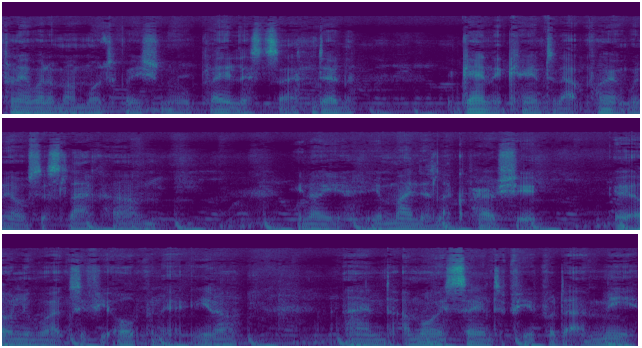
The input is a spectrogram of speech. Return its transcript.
playing one of my motivational playlists and then again it came to that point when it was just like um, you know your, your mind is like a parachute it only works if you open it, you know. And I'm always saying to people that I meet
